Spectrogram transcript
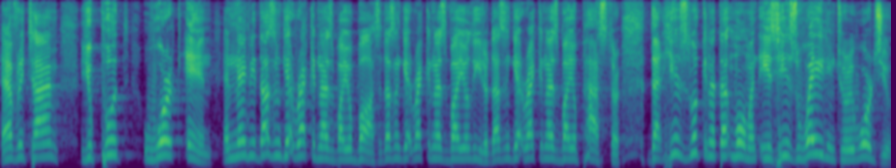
Every time you put work in and maybe it doesn't get recognized by your boss, it doesn't get recognized by your leader, doesn't get recognized by your pastor, that he's looking at that moment is he's waiting to reward you.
